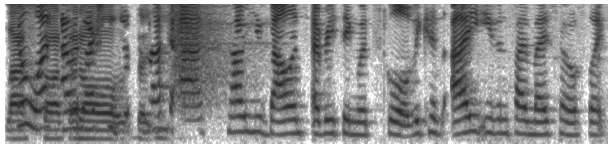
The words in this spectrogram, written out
last you know what? thoughts I at was all? actually just about you- to ask how you balance everything with school because I even find myself like,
